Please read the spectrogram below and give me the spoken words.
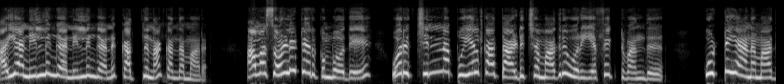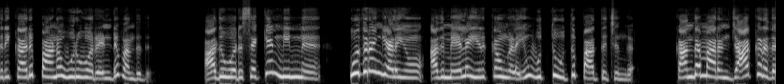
ஐயா நில்லுங்க நில்லுங்கன்னு கத்துனா கந்தமாற அவன் சொல்லிட்டு இருக்கும்போதே ஒரு சின்ன புயல் காத்து அடிச்ச மாதிரி ஒரு எஃபெக்ட் வந்து குட்டியான மாதிரி கருப்பான உருவம் ரெண்டு வந்தது. அது ஒரு செகண்ட் நின்னு குதிரைங்களையும் அது மேல இருக்கவங்களையும் உத்து உத்து பார்த்துச்சுங்க கந்தமாறன் ஜாக்கிரத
